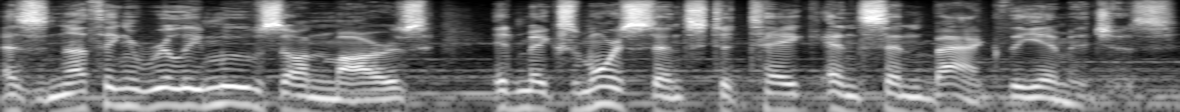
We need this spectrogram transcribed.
As nothing really moves on Mars, it makes more sense to take and send back the images.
